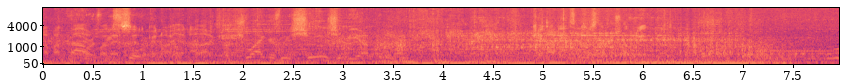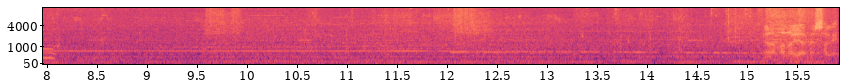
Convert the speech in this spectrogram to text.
la pantalla, puede ser que no haya nada aquí. ¿Qué narices estamos abriendo? la mano ya me sale.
